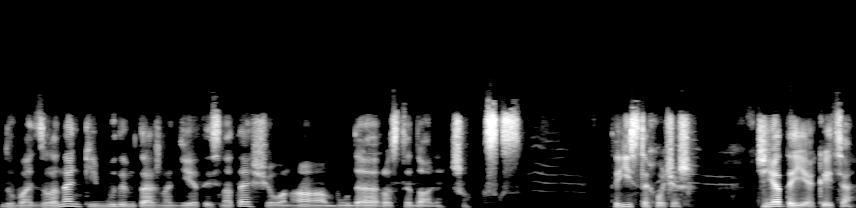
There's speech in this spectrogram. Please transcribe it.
Дубець зелененький, будемо теж надіятись на те, що вона буде рости далі. Що? Кс-кс. Ти їсти хочеш? Чия ти є, киця?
